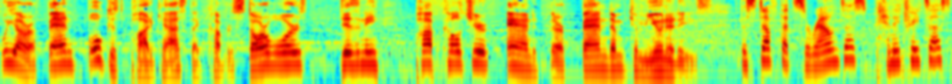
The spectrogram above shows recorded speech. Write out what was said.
We are a fan focused podcast that covers Star Wars, Disney, pop culture, and their fandom communities. The stuff that surrounds us, penetrates us,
